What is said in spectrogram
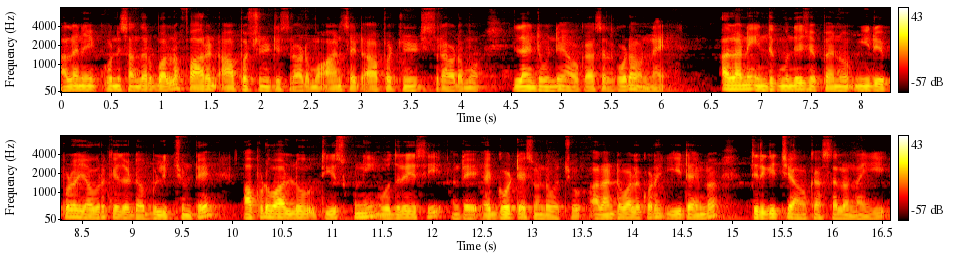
అలానే కొన్ని సందర్భాల్లో ఫారెన్ ఆపర్చునిటీస్ రావడము ఆన్సైట్ ఆపర్చునిటీస్ రావడము ఇలాంటివి ఉండే అవకాశాలు కూడా ఉన్నాయి. అలానే ఇంతకు ముందే చెప్పాను మీరు ఎప్పుడో ఎవరికేదో డబ్బులు ఇచ్చుంటే అప్పుడు వాళ్ళు తీసుకుని వదిలేసి అంటే ఎగ్గొట్టేసి ఉండవచ్చు. అలాంటి వాళ్ళు కూడా ఈ టైంలో తిరిగి ఇచ్చే అవకాశాలు ఉన్నాయి.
